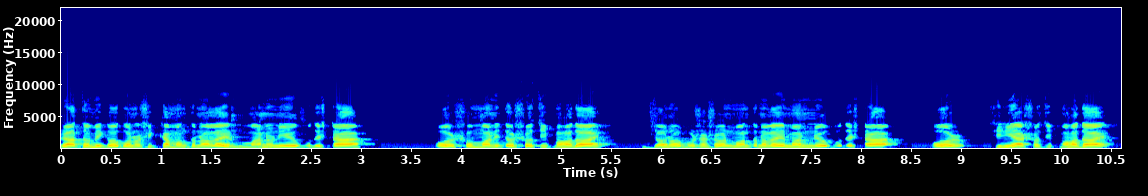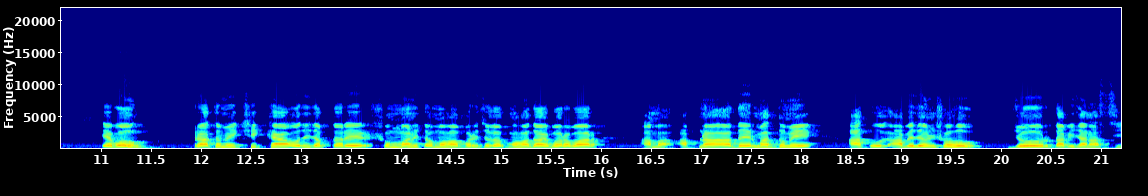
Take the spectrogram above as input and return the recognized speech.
প্রাথমিক ও গণশিক্ষা মন্ত্রণালয়ের মাননীয় উপদেষ্টা ও সম্মানিত সচিব মহোদয়, জনপ্রশাসন মন্ত্রণালয়ের মাননীয় উপদেষ্টা ও সিনিয়র সচিব মহোদয় এবং প্রাথমিক শিক্ষা অধিদপ্তরের সম্মানিত মহাপরিচালক মহোদয় বরাবর আপনাদের মাধ্যমে আকুল আবেদন সহ জোর দাবি জানাচ্ছি।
